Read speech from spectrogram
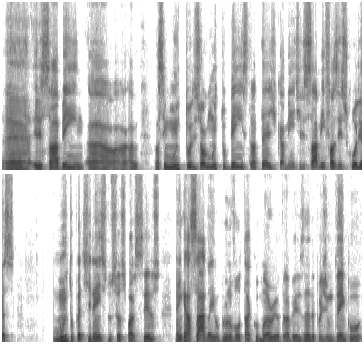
É, eles sabem, uh, assim, muito, eles jogam muito bem estrategicamente, eles sabem fazer escolhas muito pertinentes dos seus parceiros. É engraçado aí o Bruno voltar com o Murray outra vez, né? Depois de um tempo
